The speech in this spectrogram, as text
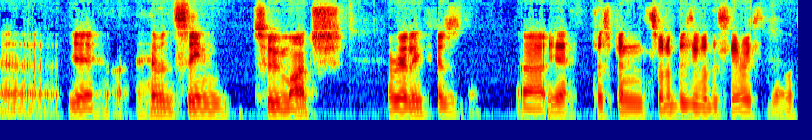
uh, yeah, I haven't seen too much really because uh, yeah, just been sort of busy with the series to be honest.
